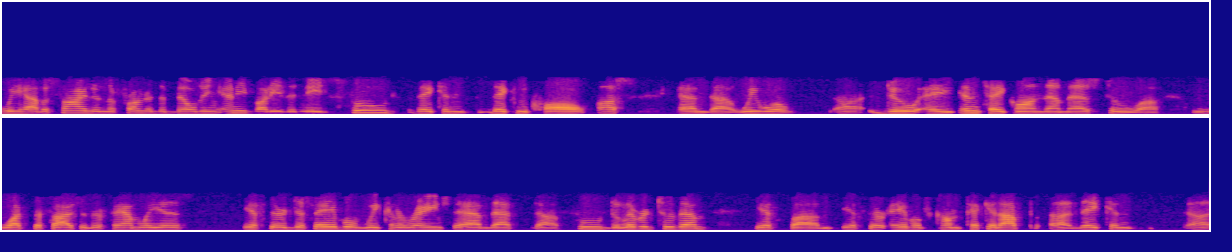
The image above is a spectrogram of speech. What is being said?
we have a sign in the front of the building. Anybody that needs food, they can they can call us, and uh, we will uh, do a intake on them as to uh, what the size of their family is. If they're disabled, we can arrange to have that uh, food delivered to them. If um, if they're able to come pick it up, uh, they can uh,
